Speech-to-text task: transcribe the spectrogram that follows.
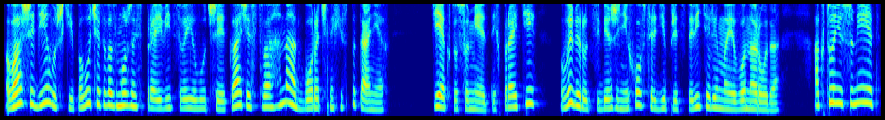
Ваши девушки получат возможность проявить свои лучшие качества на отборочных испытаниях. Те, кто сумеет их пройти, выберут себе женихов среди представителей моего народа, а кто не сумеет,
